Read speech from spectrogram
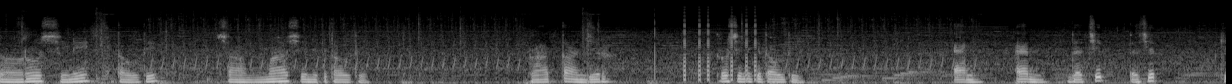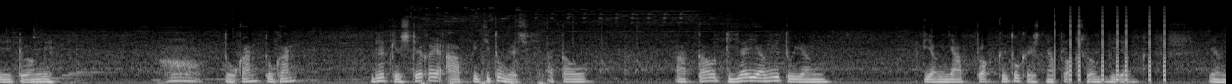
terus sini kita ulti sama sini kita ulti. Rata anjir. Terus sini kita ulti. N N. That's it that's it. Gini doang nih. Oh, tuh kan tuh kan. Lihat guys dia kayak api gitu nggak sih? Atau atau dia yang itu yang yang nyaplok gitu guys nyaplok zombie yang yang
